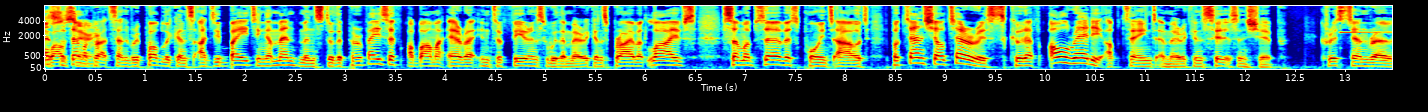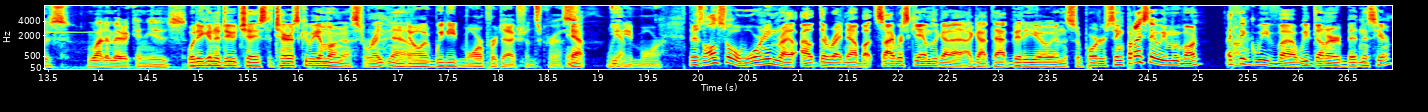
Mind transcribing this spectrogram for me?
While Democrats and Republicans are debating amendments to the pervasive Obama era interference with Americans' private lives, some observers point out potential terrorists could have already obtained American citizenship. Christian Rose, One American News. What are you going to do, Chase? The terrorists could be among us right now. You know? We need more protections, Chris. Yeah, we yeah. need more. There's also a warning right out there right now about cyber scams. I got a, I got that video in the supporter sync, but I say we move on. I All think right. we've uh, we've done our business here.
